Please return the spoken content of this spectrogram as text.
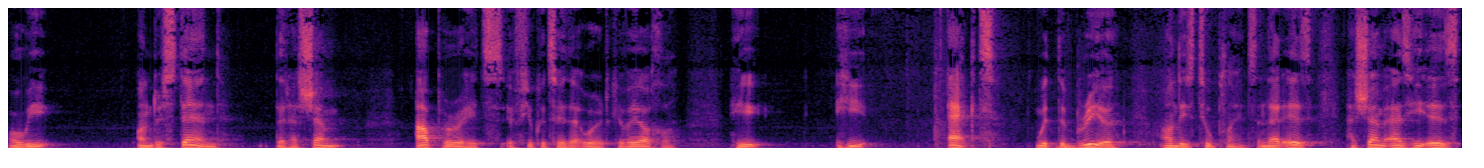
or we understand that Hashem operates, if you could say that word, kevayachol. He he acts with the bria on these two planes, and that is Hashem as He is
